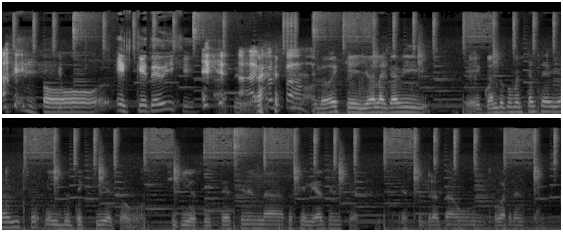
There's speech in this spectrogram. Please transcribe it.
Ay, Oh, el que te dije. ay, por favor. No, es que yo a la Gaby, eh, ¿cuál documental te había visto? El detective Togo. Chiquillos, si ustedes tienen la posibilidad, tienen que ver. Se trata de un hogar de ancianos.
